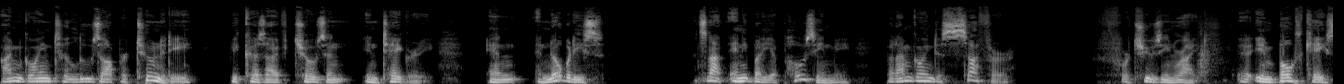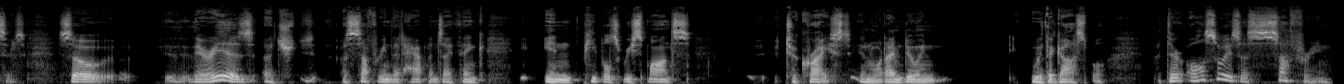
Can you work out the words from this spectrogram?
I'm going to lose opportunity because I've chosen integrity, and and nobody's. It's not anybody opposing me, but I'm going to suffer for choosing right uh, in both cases. So there is a, a suffering that happens, I think, in people's response to Christ in what I'm doing with the gospel. But there also is a suffering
